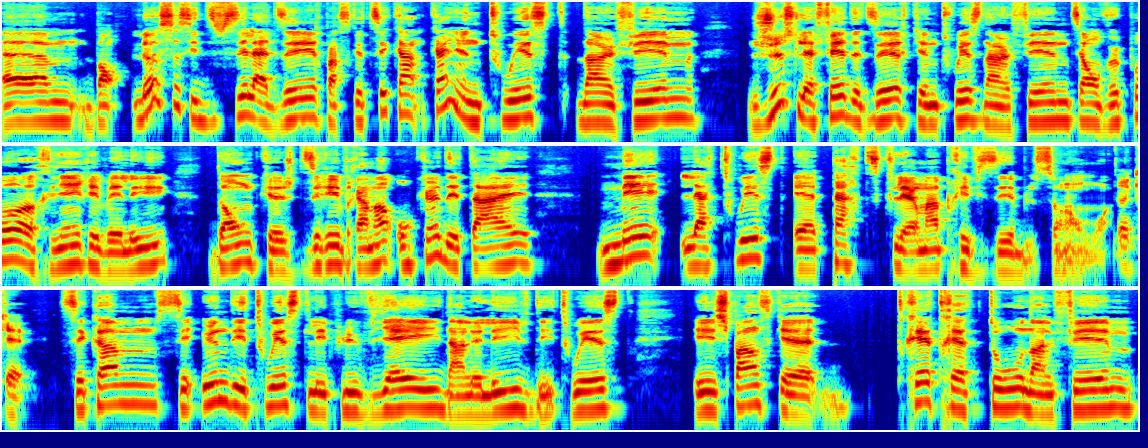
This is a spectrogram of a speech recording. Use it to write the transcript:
euh, bon, là, ça, c'est difficile à dire parce que, tu sais, quand, quand il y a une twist dans un film, juste le fait de dire qu'il y a une twist dans un film, tu sais, on veut pas rien révéler. Donc, je dirais vraiment aucun détail, mais la twist est particulièrement prévisible, selon moi. OK c'est comme c'est une des twists les plus vieilles dans le livre des twists et je pense que très très tôt dans le film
